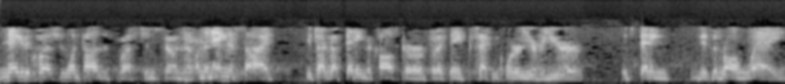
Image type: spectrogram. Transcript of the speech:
negative question, one positive question. So on the negative side, you talked about bending the cost curve, but I think second quarter year-over-year, it's bending the wrong way.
